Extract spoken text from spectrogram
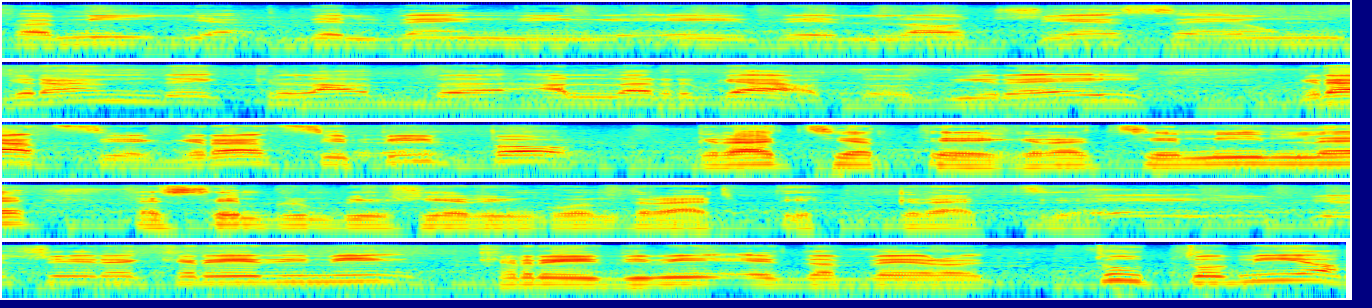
famiglia del vending e dell'OCS, è un grande club allargato direi. Grazie, grazie, grazie. Pippo. Grazie a te, grazie mille, è sempre un piacere incontrarti, grazie. E il piacere, credimi, credimi, è davvero tutto mio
